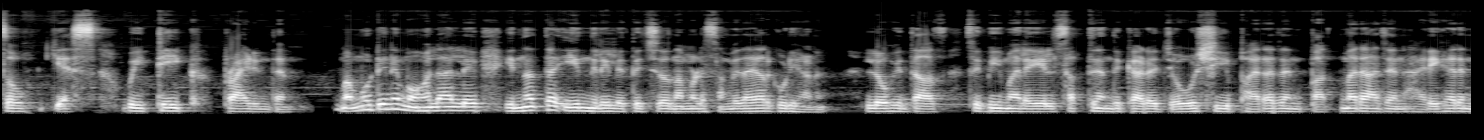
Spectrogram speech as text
So yes we take pride in them മമ്മൂട്ടിനെ മോഹൻലാലിനെ ഇന്നത്തെ ഈ നിലയിൽ എത്തിച്ചത് നമ്മുടെ സംവിധായകർ കൂടിയാണ്. ലോഹിദാസ് സിബി മലയിൽ സത്യനന്ദിക്കാട് ജോഷി ഭരതൻ പത്മരാജൻ ഹരിഹരൻ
